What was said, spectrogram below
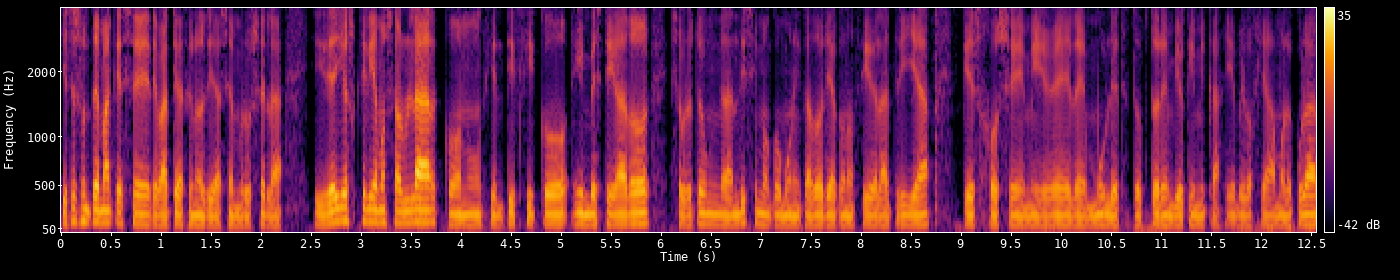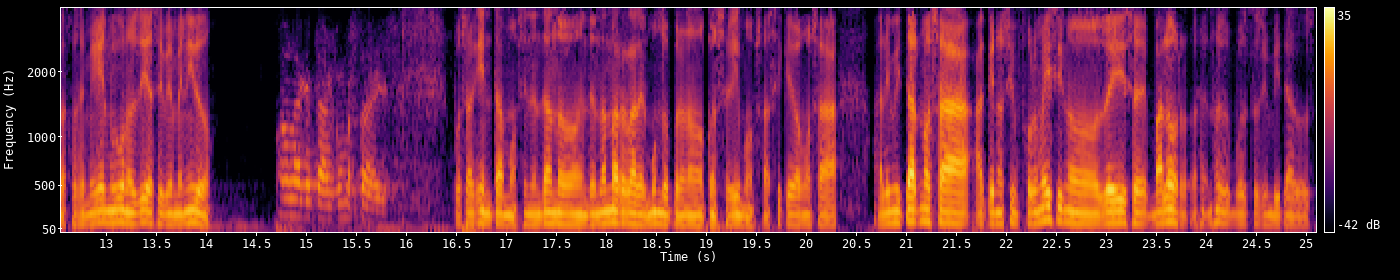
Y este es un tema que se debatió hace unos días en Bruselas. Y de ellos queríamos hablar con un científico e investigador, sobre todo un grandísimo comunicador ya conocido de la trilla, que es José Miguel Mulet, doctor en bioquímica y en biología molecular. José Miguel, muy buenos días y bienvenido. Hola, ¿qué tal? ¿Cómo estáis? Pues aquí estamos, intentando, intentando arreglar el mundo, pero no lo conseguimos. Así que vamos a, limitarnos a, que nos informéis y nos deis eh, valor a vuestros invitados.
